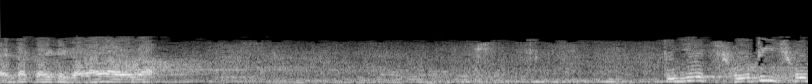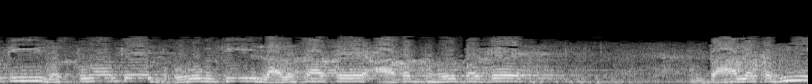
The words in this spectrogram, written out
ऐसा कह के गवाया होगा तो ये छोटी छोटी वस्तुओं के भोग की लालसा से आबद्ध हो करके बालक ही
